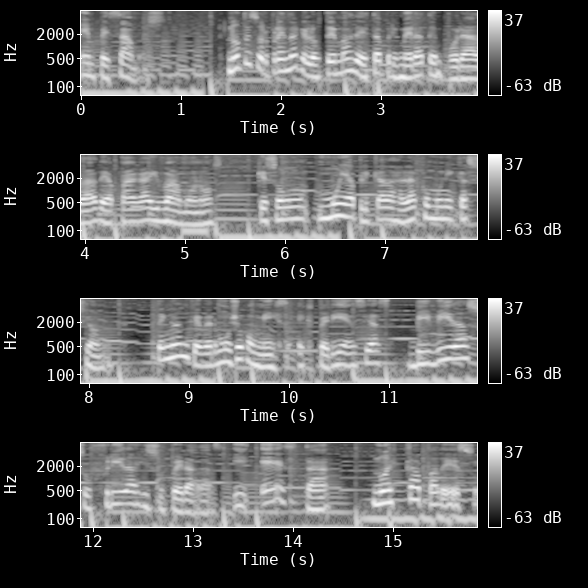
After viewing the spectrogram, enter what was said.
Empezamos. No te sorprenda que los temas de esta primera temporada de Apaga y Vámonos que son muy aplicadas a la comunicación tengan que ver mucho con mis experiencias vividas, sufridas y superadas. Y esta no escapa de eso.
